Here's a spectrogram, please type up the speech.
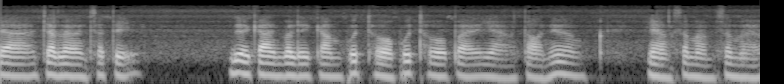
จะเจริญสติ ด้วยการบริกรรมพุทโธพุทโธไปอย่างต่อเนื่องอย่างสม่ำเสมอ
